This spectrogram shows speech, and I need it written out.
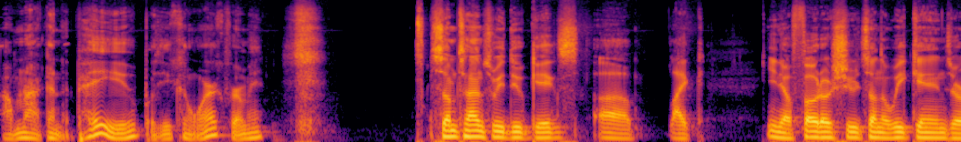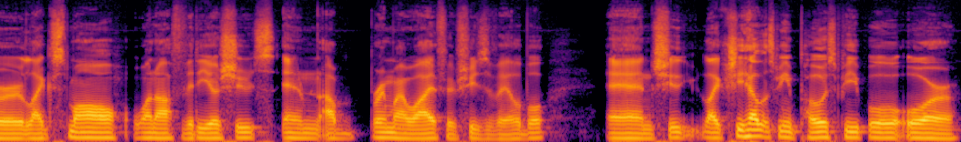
I'm not going to pay you, but you can work for me. Sometimes we do gigs uh, like, you know, photo shoots on the weekends or like small one off video shoots. And I'll bring my wife if she's available and she like she helps me post people or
